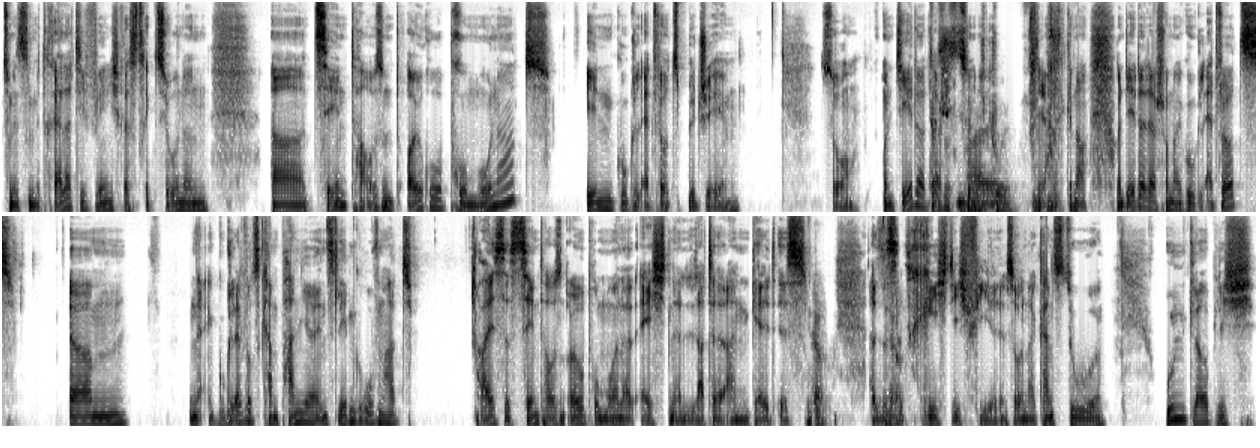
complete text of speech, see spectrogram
zumindest mit relativ wenig Restriktionen äh, 10.000 Euro pro Monat in Google AdWords Budget. So. Und jeder, der das ist schon mal, cool. Ja, genau. Und jeder, der schon mal Google AdWords, ähm, eine Google AdWords Kampagne ins Leben gerufen hat, weiß, dass 10.000 Euro pro Monat echt eine Latte an Geld ist. Ja. Also das ja. ist richtig viel. So, und da kannst du unglaublich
